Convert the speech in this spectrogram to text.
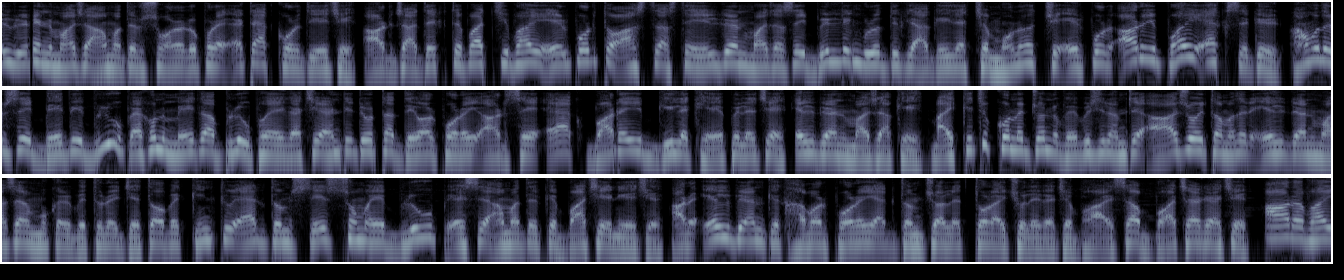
এলিয়েন মাজা আমাদের শহরের উপরে অ্যাটাক করে দিয়েছে। আর যা দেখতে পাচ্ছি ভাই, এরপর তো আস্তে আস্তে এলিয়েন মাজা সেই বিল্ডিংগুলোর দিকে আগিয়ে যাচ্ছে, মনে হচ্ছে এরপর, আরে ভাই, এক সেকেন্ড আমাদের সেই বেবি ব্লুপ এখন মেগা ব্লুপ হয়ে গেছে। অ্যান্টিডোটটা দেওয়ার পরে আর সে একবারেই গিলে খেয়ে ফেলেছে এলিয়েন মাজাকে। ভাই, কিছুক্ষণের জন্য ভেবেছিলাম যে আজ হয়তো আমাদের এলিয়েন মাজার মুখের ভেতরে যেতে হবে, কিন্তু একদম শেষ সময়ে ব্লুপ এসে আমাদেরকে বাঁচিয়ে নিয়েছে। আর এলভিয়ানকে খাবার পরেই একদম চলে তোলায় চলে গেছে। ভাই, সব বাঁচা গেছে। আর ভাই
